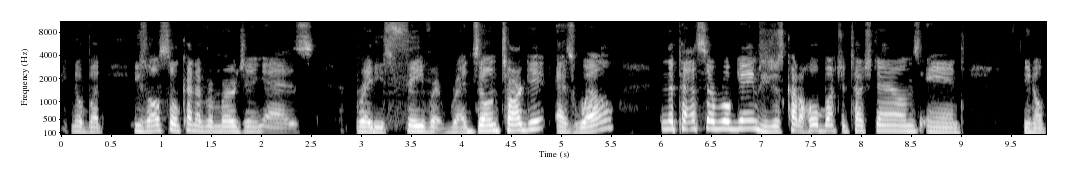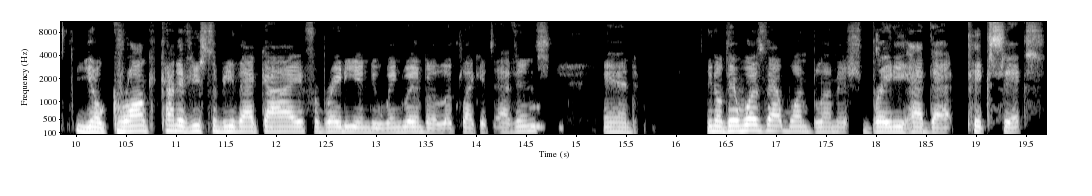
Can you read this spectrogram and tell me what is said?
You know, but he's also kind of emerging as Brady's favorite red zone target as well in the past several games. He just caught a whole bunch of touchdowns and you know, you know, Gronk kind of used to be that guy for Brady in New England, but it looked like it's Evans. And you know, there was that one blemish. Brady had that pick six.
